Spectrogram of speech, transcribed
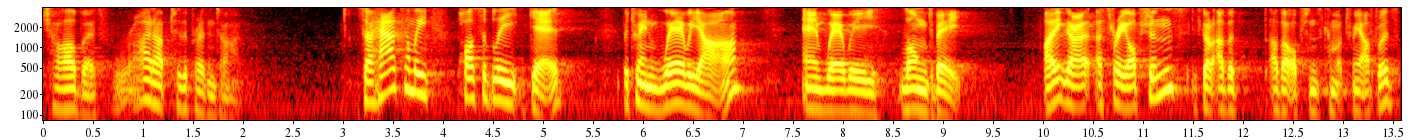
childbirth right up to the present time. So, how can we possibly get between where we are and where we long to be. I think there are three options. If you've got other, other options, come up to me afterwards.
